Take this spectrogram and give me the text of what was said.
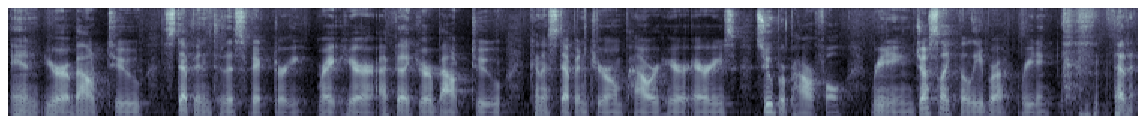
and you're about to step into this victory right here. I feel like you're about to kind of step into your own power here, Aries. Super powerful reading, just like the Libra reading that,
